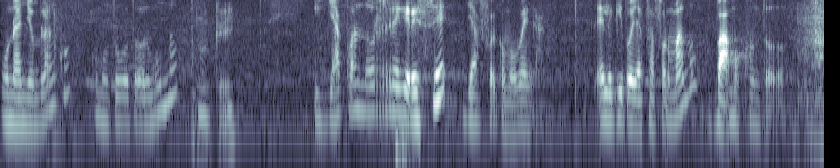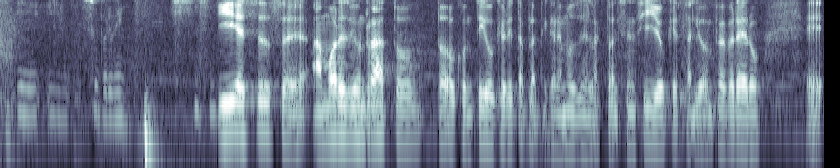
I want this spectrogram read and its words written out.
un año en blanco, como tuvo todo el mundo. Y ya cuando regresé, ya fue como, venga, el equipo ya está formado, vamos con todo. Y, súper bien. Y esos eh, Amores de un Rato, todo contigo, que ahorita platicaremos del actual sencillo que salió en febrero, eh,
